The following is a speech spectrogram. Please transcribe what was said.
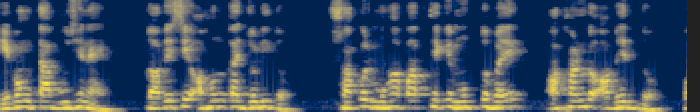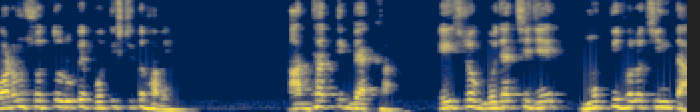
এবং তা বুঝে নেয়, তবে সে অহংকার জড়িত সকল মহাপাপ থেকে মুক্ত হয়ে অখণ্ড অভেদ্য পরম সত্য রূপে প্রতিষ্ঠিত হবে। আধ্যাত্মিক ব্যাখ্যা। এই শ্লোক বোঝাচ্ছে যে মুক্তি হলো চিন্তা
